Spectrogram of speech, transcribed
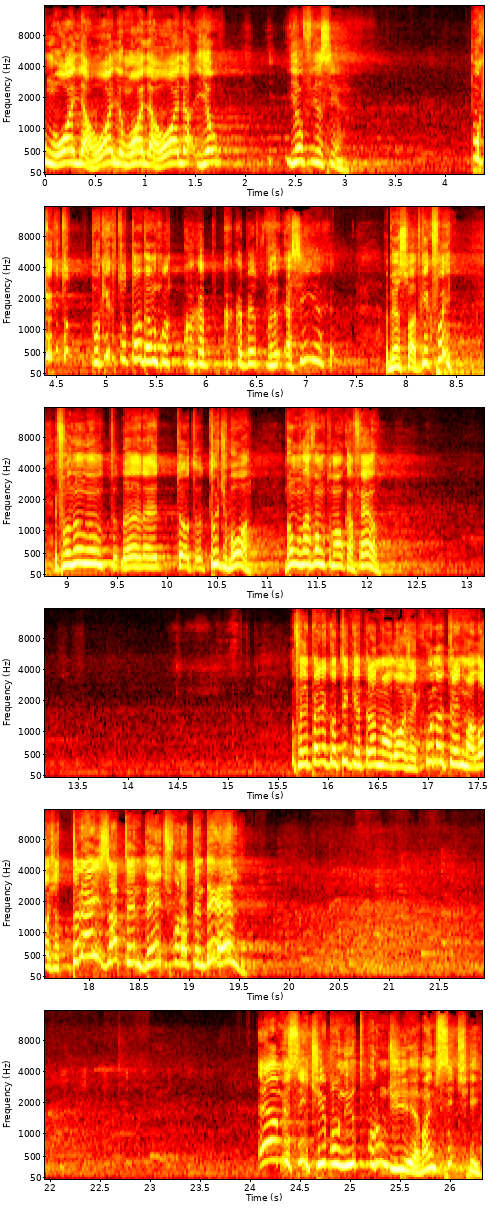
Um olha, olha, olha, olha, e eu, e eu fiz assim. Por que, que tu, por que, que tu tá andando com a, com a cabeça assim, abençoado? O que, que foi? Ele falou: Não, não, estou de boa. Vamos lá, vamos tomar um café. Eu falei, peraí que eu tenho que entrar numa loja aqui. Quando eu entrei numa loja, três atendentes foram atender ele. Eu me senti bonito por um dia, mas me senti.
